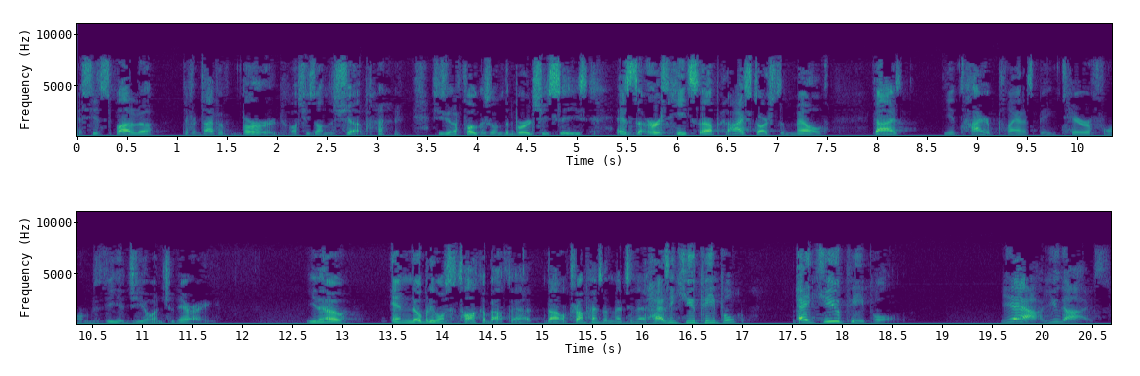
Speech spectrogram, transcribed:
as she had spotted a different type of bird while she's on the ship. she's going to focus on the bird she sees as the earth heats up and ice starts to melt. Guys, the entire planet's being terraformed via geoengineering. You know, and nobody wants to talk about that. Donald Trump hasn't mentioned that. Has he, Q people? Hey, Q people! Yeah, you guys.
